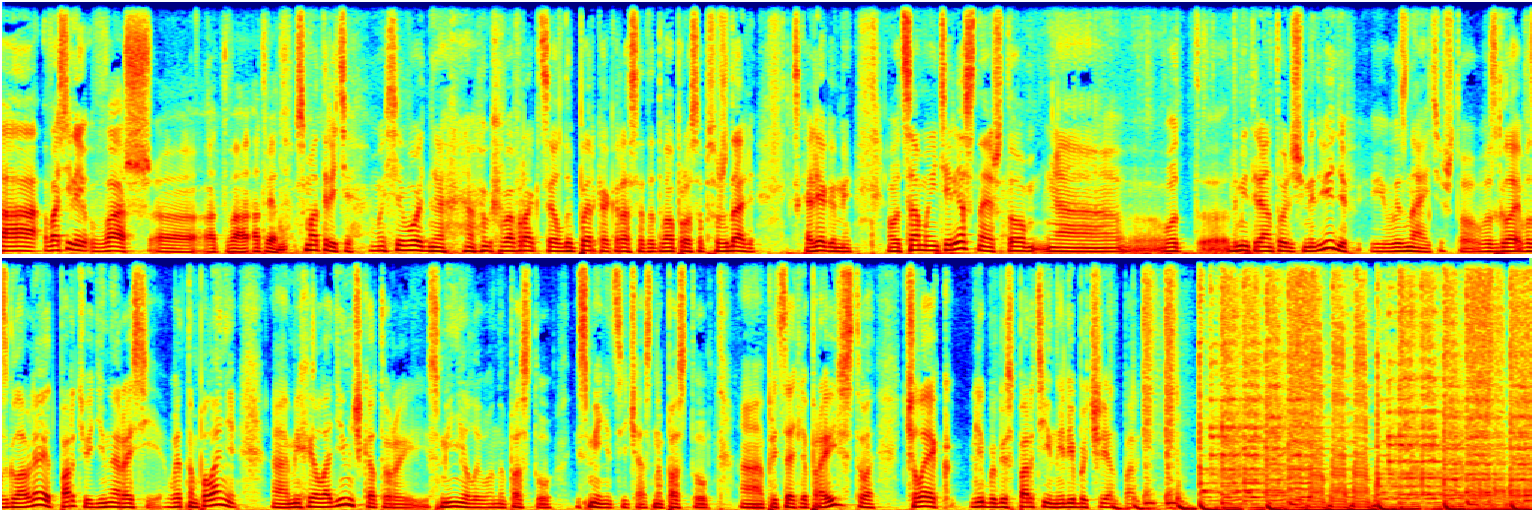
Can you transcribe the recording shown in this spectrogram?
А, Василий, ваш э, ответ. Смотрите, мы сегодня во фракции ЛДПР как раз этот вопрос обсуждали с коллегами. Вот самое интересное, что э, вот Дмитрий Анатольевич Медведев, и вы знаете, что возглавляет партию «Единая Россия». В этом плане э, Михаил Владимирович, который сменил его на посту и сменит сейчас на посту э, председателя правительства, человек либо беспартийный, либо член партии.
